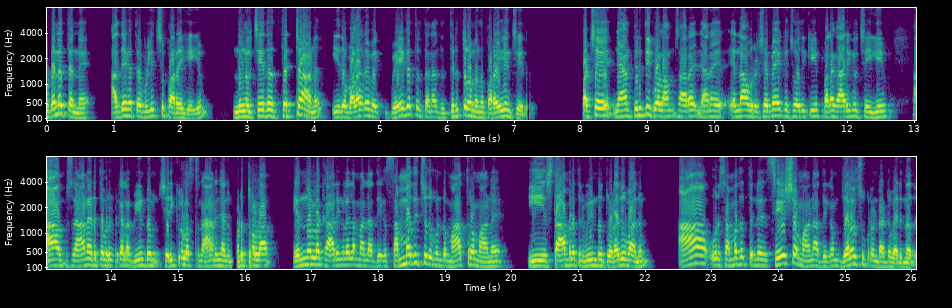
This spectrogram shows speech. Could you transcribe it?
ഉടനെ തന്നെ അദ്ദേഹത്തെ വിളിച്ചു പറയുകയും നിങ്ങൾ ചെയ്തത് തെറ്റാണ് ഇത് വളരെ വേഗത്തിൽ തന്നെ അത് തിരുത്തണമെന്ന് പറയുകയും ചെയ്തു. പക്ഷേ ഞാൻ തിരുത്തിക്കൊള്ളാം സാറേ ഞാൻ എല്ലാം ഒരു ക്ഷമയൊക്കെ ചോദിക്കുകയും പല കാര്യങ്ങൾ ചെയ്യുകയും ആ സ്നാനം എടുത്തവർക്കെല്ലാം വീണ്ടും ശരിക്കുള്ള സ്നാനം ഞാൻ കൊടുത്തോളാം എന്നുള്ള കാര്യങ്ങളെല്ലാം അല്ല അദ്ദേഹം സമ്മതിച്ചത് കൊണ്ട് മാത്രമാണ് ഈ സ്ഥാപനത്തിൽ വീണ്ടും തുടരുവാനും ആ ഒരു സമ്മതത്തിന് ശേഷമാണ് അദ്ദേഹം ജനറൽ സൂപ്രണ്ടായിട്ട് വരുന്നത്.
